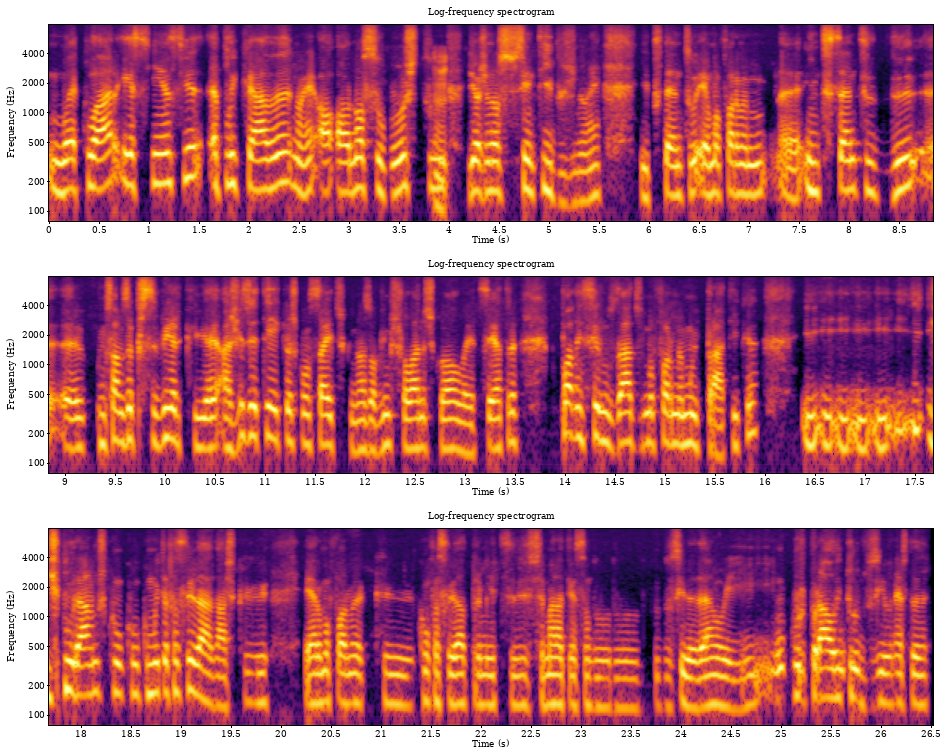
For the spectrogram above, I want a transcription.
molecular é a ciência aplicada não é, ao, ao nosso gosto hum. e aos nossos sentidos, não é? E, portanto, é uma forma uh, interessante de começarmos a perceber que, às vezes, até aqueles conceitos que nós ouvimos falar na escola, etc., podem ser usados de uma forma muito prática e, e, e, e explorarmos com, com, com, muita facilidade. Acho que era uma forma que, com facilidade, permite chamar a atenção do, do, do cidadão e incorporá-lo, introduzi-lo nesta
